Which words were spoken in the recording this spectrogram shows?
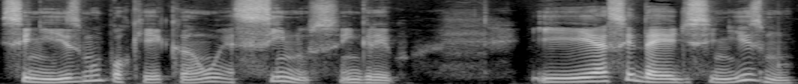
cinismo, porque cão é sinos em grego. E essa ideia de cinismo,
